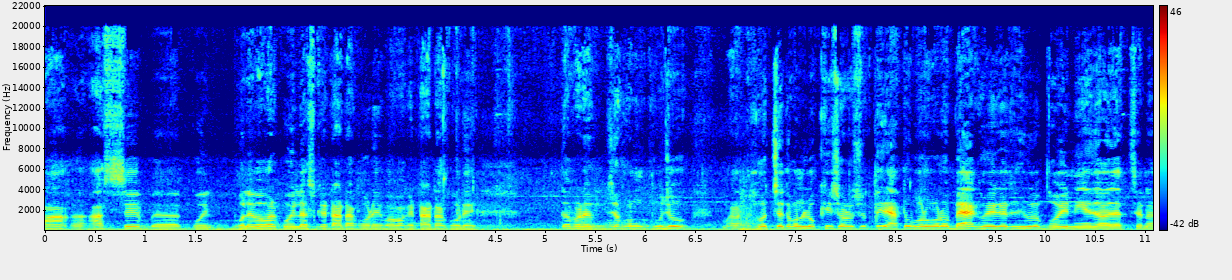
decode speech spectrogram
মা আসছে ভোলে বাবার কৈলাসকে টাটা করে, বাবাকে টাটা করে, তারপরে যখন পুজো মানে হচ্ছে, তখন লক্ষ্মী সরস্বতীর এত বড় বড় ব্যাগ হয়ে গেছে, সেগুলো বয়ে নিয়ে যাওয়া যাচ্ছে না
